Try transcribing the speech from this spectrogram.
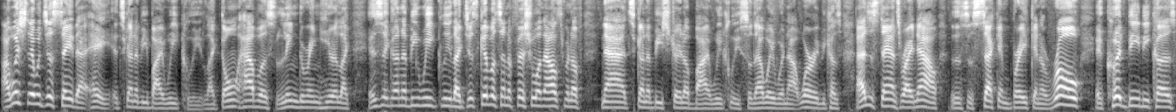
I wish they would just say that, hey, it's going to be bi weekly. Like, don't have us lingering here. Like, is it going to be weekly? Like, just give us an official announcement of, nah, it's going to be straight up bi weekly. So that way we're not worried. Because as it stands right now, this is the second break in a row. It could be because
